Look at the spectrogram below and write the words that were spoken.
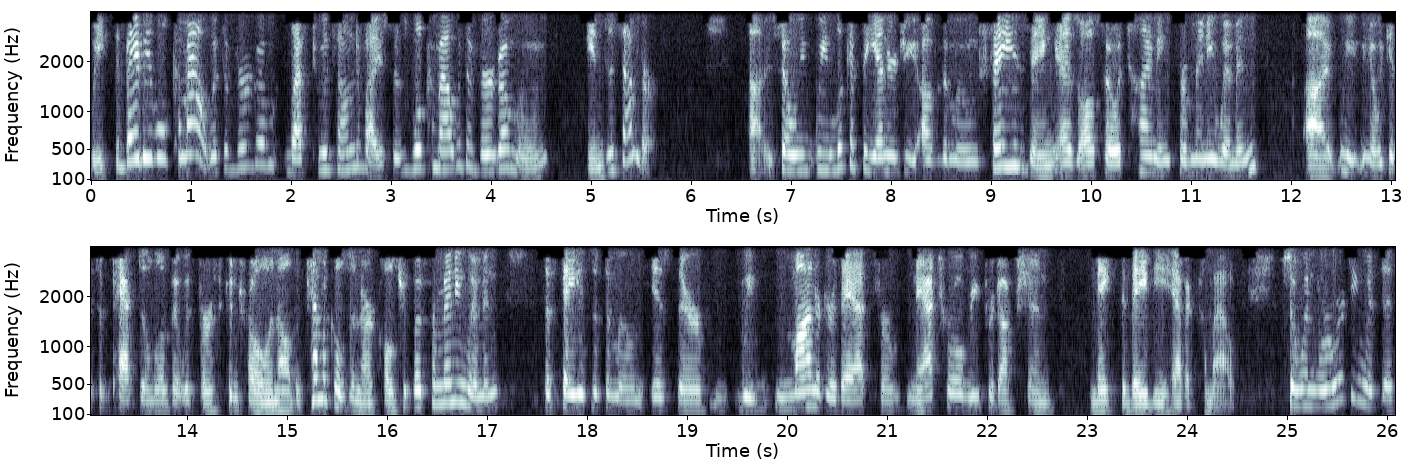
week, the baby will come out with a Virgo left to its own devices, will come out with a Virgo moon in December. Uh, so we, we look at the energy of the moon phasing as also a timing for many women. Uh, we, you know, it gets impacted a little bit with birth control and all the chemicals in our culture, but for many women, the phase of the moon is there. We monitor that for natural reproduction, make the baby, have it come out. So when we're working with this,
